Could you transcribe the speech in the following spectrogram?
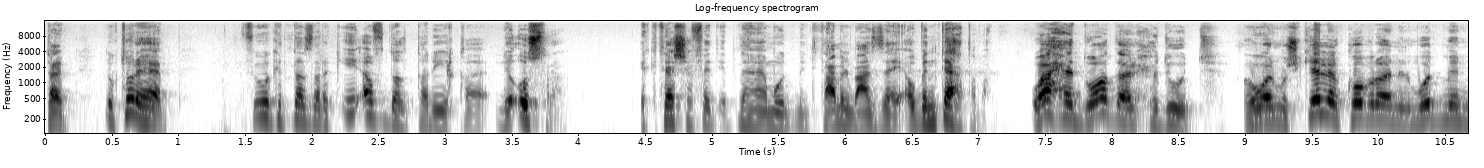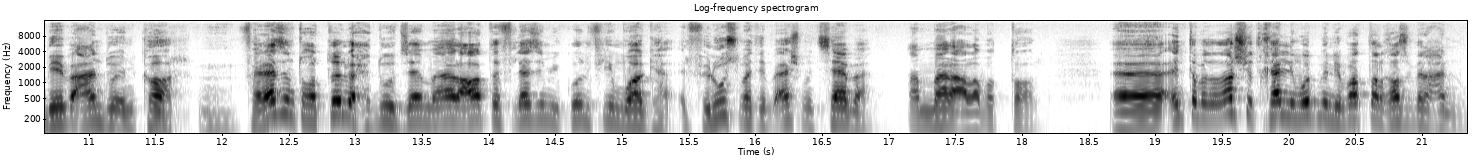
طيب دكتور إيهاب في وجهة نظرك إيه أفضل طريقة لأسرة اكتشفت ابنها مدمن تتعامل معاه إزاي؟ أو بنتها طبعا. واحد وضع الحدود. هو المشكلة الكبرى إن المدمن بيبقى عنده إنكار. فلازم تحط له حدود زي ما قال عاطف لازم يكون في مواجهة. الفلوس ما تبقاش متسابة عمال على بطال. آه أنت ما تقدرش تخلي مدمن يبطل غصب عنه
